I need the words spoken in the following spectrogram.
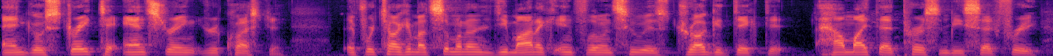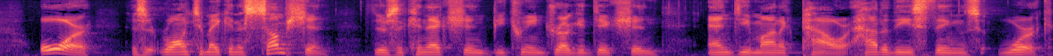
and go straight to answering your question. If we're talking about someone under demonic influence who is drug addicted, how might that person be set free? Or is it wrong to make an assumption there's a connection between drug addiction and demonic power? How do these things work?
